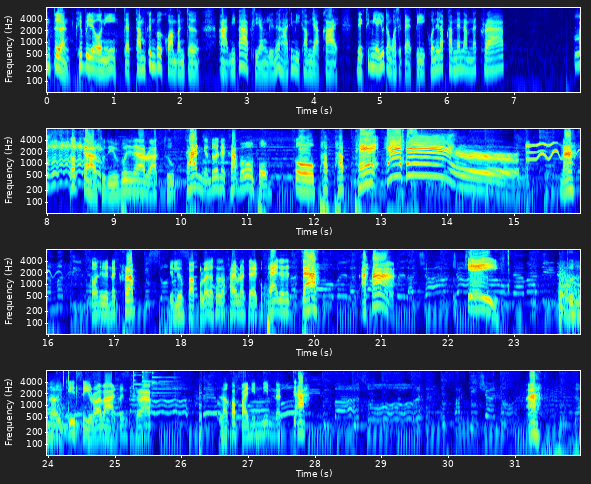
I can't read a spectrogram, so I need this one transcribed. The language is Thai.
ำเตือน คลิปวิดีโอนี้จัดทำขึ้นเพื่อความบันเทิง อาจมีภาพเสียงหรือเนื้อหาที่มีคำหยาบคาย เด็กที่มีอายุต่ำกว่า 18 ปี ควรได้รับคำแนะนำนะครับ ก็กล่าวสวัสดีผู้ที่น่ารักทุกท่านกันด้วยนะครับโอ้ผม โกพับพับแพะนะ ก่อนอื่นนะครับ อย่าลืมฝากกดไลค์กดซับสไครป์กำลังใจกูแพะด้วยนะจ๊ะอ่าฮะโอเค ทุนเราอยู่ที่ 400 บาทเพื่อนครับ แล้วก็ไปนิ่มๆนะจ๊ะ อะ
